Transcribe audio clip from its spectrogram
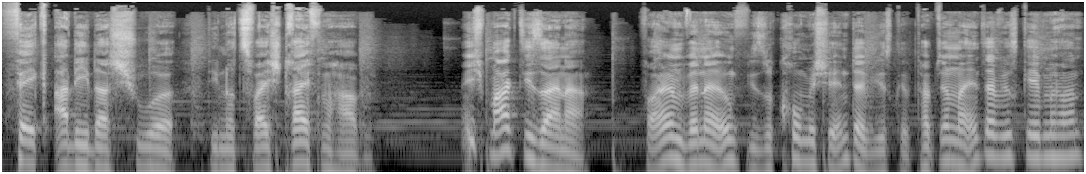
Fake Adidas Schuhe, die nur zwei Streifen haben. Ich mag Designer. Vor allem, wenn er irgendwie so komische Interviews gibt. Habt ihr mal Interviews geben hören?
